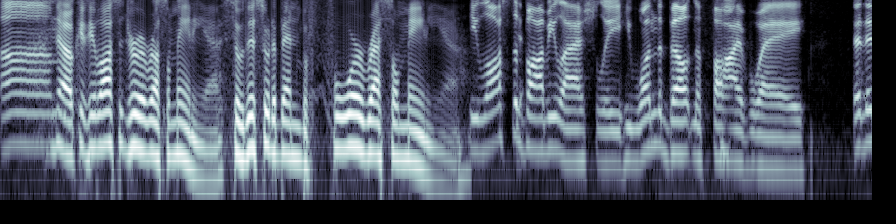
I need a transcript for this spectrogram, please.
Um, No, because he lost to Drew at WrestleMania. So this would have been before WrestleMania. he lost to Bobby Lashley. He won the belt in a five way. No, no,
